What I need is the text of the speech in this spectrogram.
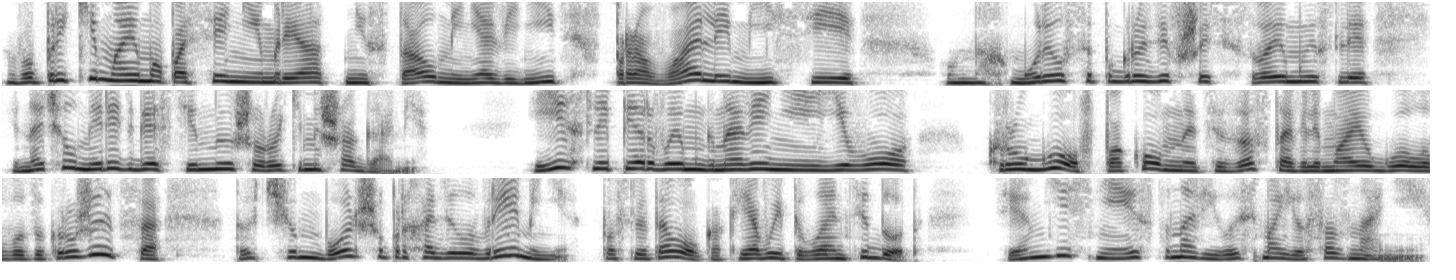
Вопреки моим опасениям, Риад не стал меня винить в провале миссии. Он нахмурился, погрузившись в свои мысли, и начал мерить гостиную широкими шагами. И если первые мгновения его кругов по комнате заставили мою голову закружиться, то чем больше проходило времени после того, как я выпила антидот, тем яснее становилось мое сознание.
